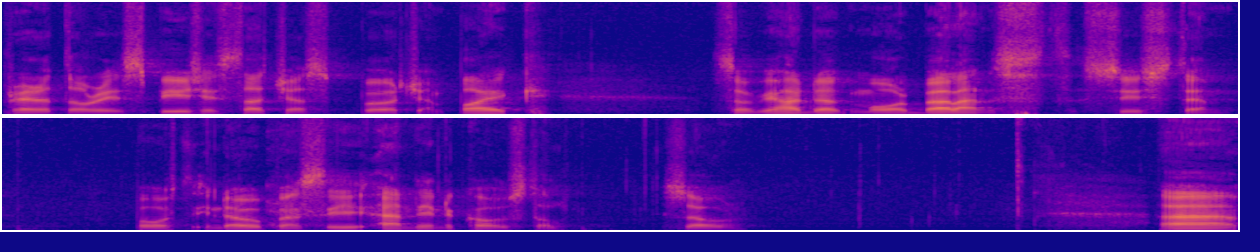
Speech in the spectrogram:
predatory species such as perch and pike. So we had a more balanced system both in the open sea and in the coastal zone. Uh,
